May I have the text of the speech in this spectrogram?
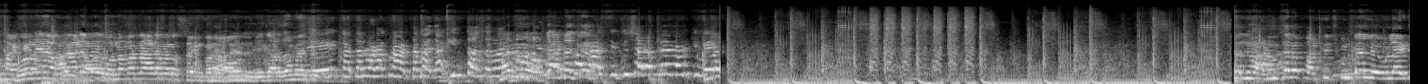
నాకు నాలుగు. అవును, నీకు అర్థమైతే కథలు అర్థమైందా? ఇంత అందమైన నువ్వు అడుగుతా పట్టించుకుంటా లేవు లైట్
